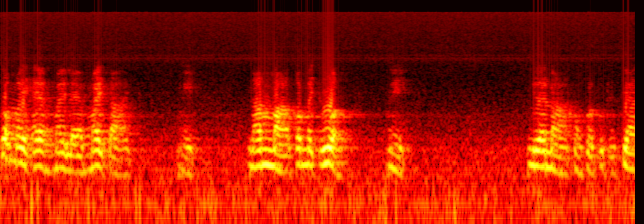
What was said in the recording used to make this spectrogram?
ก็ไม่แห้งไม่แรงไม่ตาย นี่น้ำมาก็ไม่ท่วม นี่เนื้อนาของพระพุทธเจ้า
